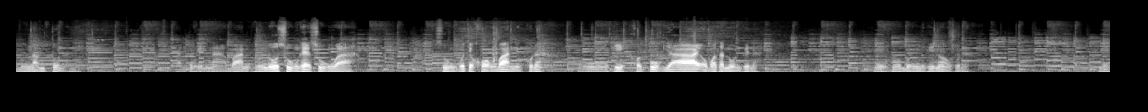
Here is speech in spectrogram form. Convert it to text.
เบิ่งลำต้นอันนี้ ทันตะเวนหน้าบ้านมึงรู้สูงแท้สูงว่า สูงกว่าเจ้าของบ้านอีกคุณนะโอ้พี่คนปลูกย้ายออกมาถนนพี่นะนี่มาเบิ่งเลยพี่น้องคุณนะเนี่ย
